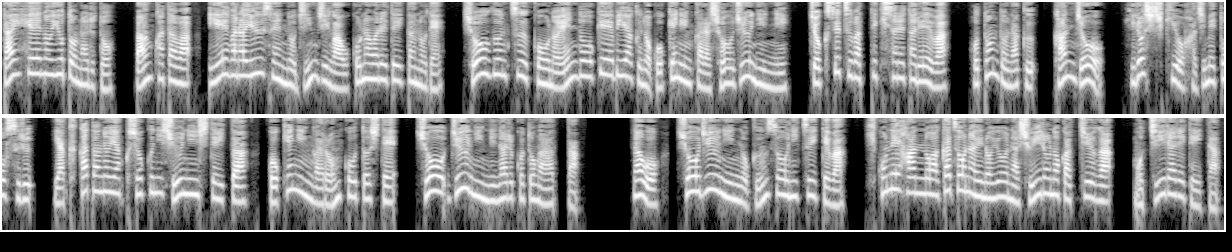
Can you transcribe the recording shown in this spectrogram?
太平の世となると、番方は家柄優先の人事が行われていたので、将軍通行の沿道警備役の御家人から小十人に直接抜擢された例はほとんどなく、官城、広式をはじめとする役方の役職に就任していた御家人が論考として小十人になることがあった。なお、小十人の軍装については、彦根藩の赤備えのような朱色の甲冑が用いられていた。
